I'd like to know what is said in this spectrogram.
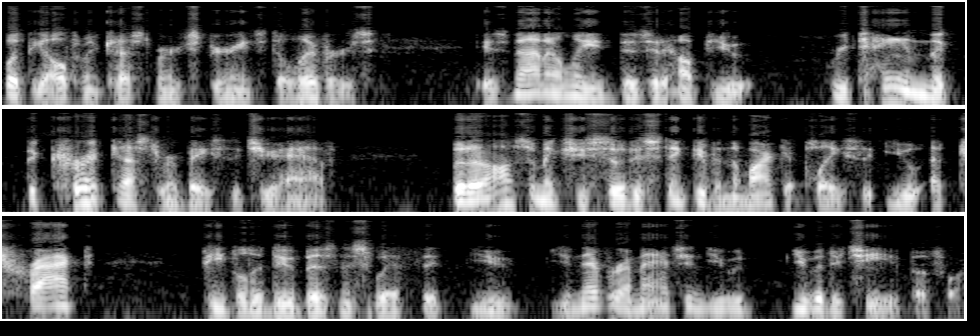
what the ultimate customer experience delivers is not only does it help you retain the, the current customer base that you have, but it also makes you so distinctive in the marketplace that you attract people to do business with that you, you never imagined you would you would achieve before.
